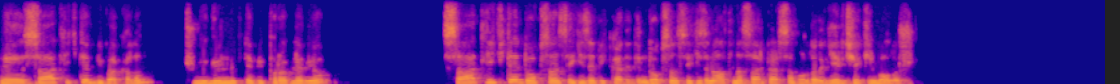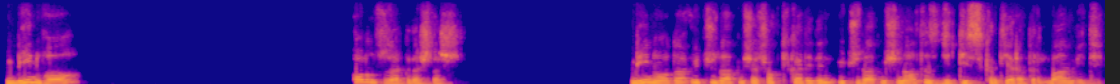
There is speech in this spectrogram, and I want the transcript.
Ee, saatlikte bir bakalım. Çünkü günlükte bir problem yok. Saatlikte 98'e dikkat edin. 98'in altına sarkarsa burada da geri çekilme olur. Binho olumsuz arkadaşlar. Binho'da 360'a çok dikkat edin. 360'ın altı ciddi sıkıntı yaratır. Banvit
